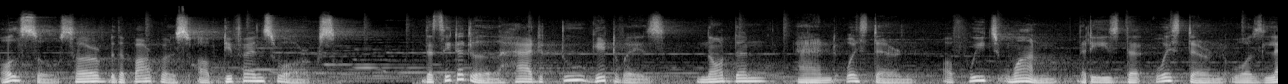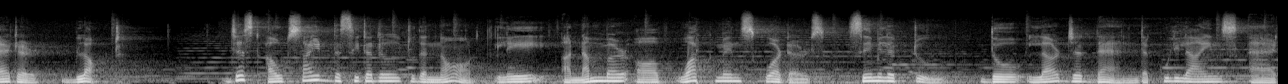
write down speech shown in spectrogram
also served the purpose of defense works. The citadel had two gateways, northern and western, of which one, that is, the western, was later blocked. Just outside the citadel to the north lay a number of workmen's quarters similar to though larger than the kuli lines at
